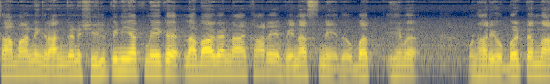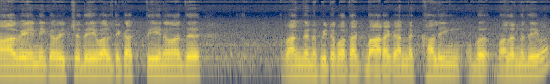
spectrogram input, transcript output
සාමාන්‍යයෙන් රංගන ශිල්පිනියක් මේක ලබා ගන්න ආකාරය වෙනස් නේද? ඔබත් එහෙම මොන හරි ඔබටම ආවේනික වෙච්ච දේවල් ටිකක් තියෙනවද? රංගන පිටපතක් බාර ගන්න කලින් ඔබ බලන දේවල්?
